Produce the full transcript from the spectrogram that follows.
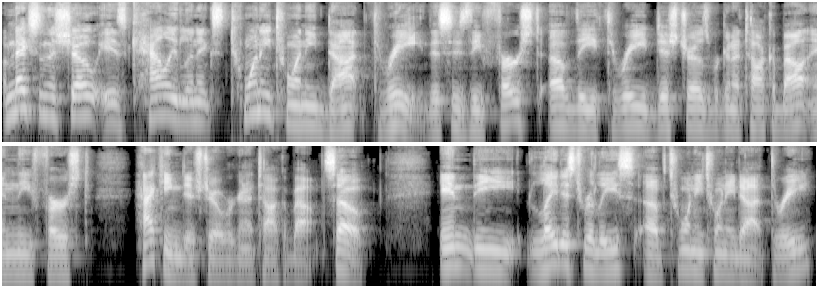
Up next in the show is Kali Linux 2020.3. This is the first of the three distros we're going to talk about and the first hacking distro we're going to talk about. So, in the latest release of 2020.3,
